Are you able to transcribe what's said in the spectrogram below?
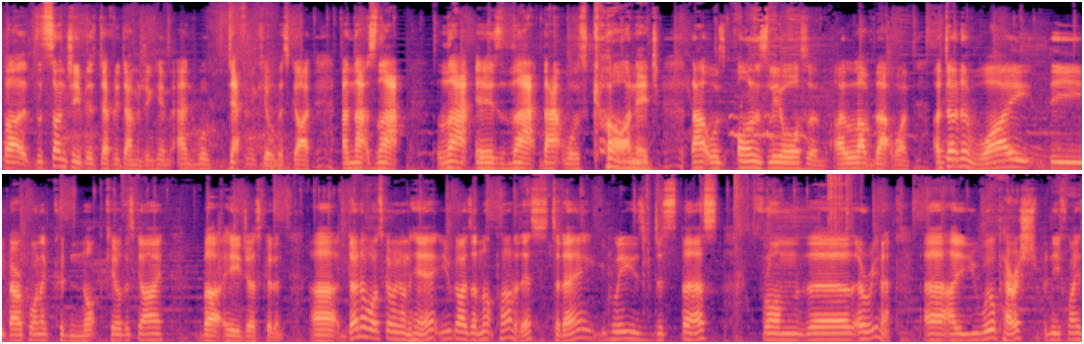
but the Sun Chief is definitely damaging him and will definitely kill this guy. And that's that. That is that. That was carnage. That was honestly awesome. I love that one. I don't know why the Barako could not kill this guy, but he just couldn't. Uh, don't know what's going on here. You guys are not part of this today. Please disperse from the arena. Uh, you will perish beneath my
